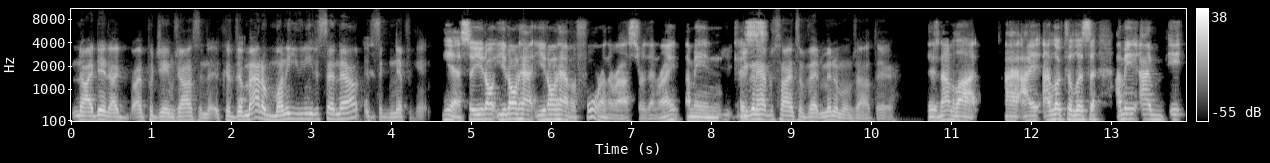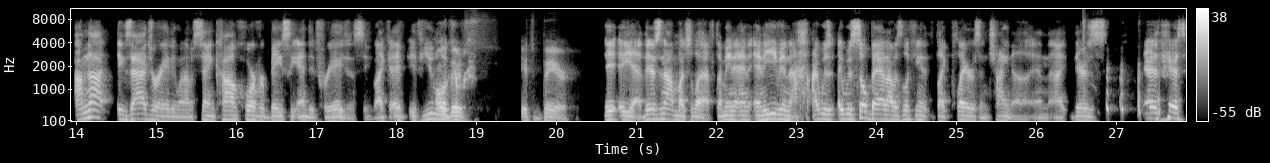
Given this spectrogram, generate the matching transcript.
No, I did. I I put James Johnson because the amount of money you need to send out is significant. Yeah, so you don't you don't have you don't have a four on the roster then, right? I mean, you're gonna have to sign some vet minimums out there. There's not a lot. I, I, I looked at listen. I mean, I'm I'm not exaggerating when I'm saying Kyle Korver basically ended free agency. Like if, if you Oh, look, there's, it's bare. it, yeah, there's not much left. I mean, and, and even I was it was so bad. I was looking at like players in China, and I there's there, there's.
